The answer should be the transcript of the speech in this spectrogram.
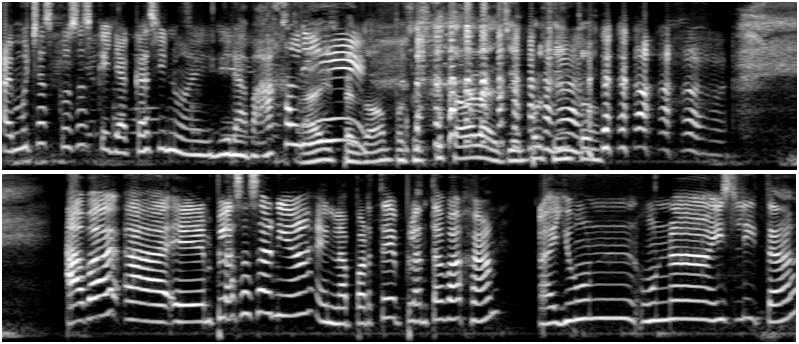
hay muchas cosas que ya casi no hay. Mira, bájale. Ay, perdón, pues es que estaba la del 100%. Aba- ah, en Plaza Sania, en la parte de planta baja, hay un, una islita,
